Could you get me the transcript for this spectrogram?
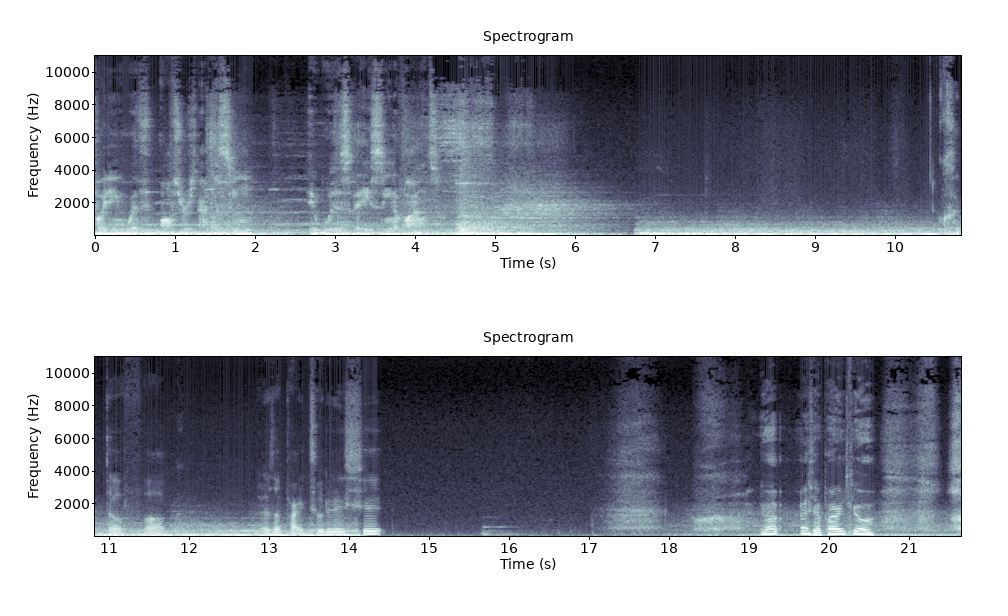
fighting with officers at the scene. It was a scene of violence. What the fuck? There's a part two to this shit. Yeah, that's a part two.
